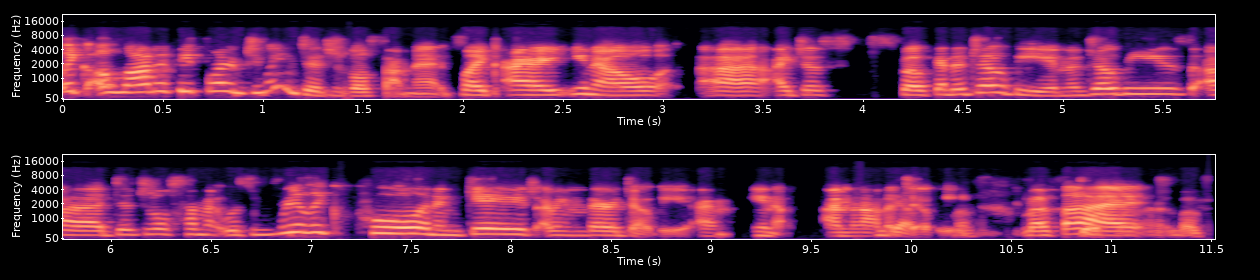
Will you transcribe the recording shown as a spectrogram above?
like a lot of people are doing digital summits. Like I, you know, uh, I just spoke at Adobe, and Adobe's uh, digital summit was really cool and engaged. I mean, they're Adobe. I'm, you know, I'm not yeah, Adobe, that's, that's but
